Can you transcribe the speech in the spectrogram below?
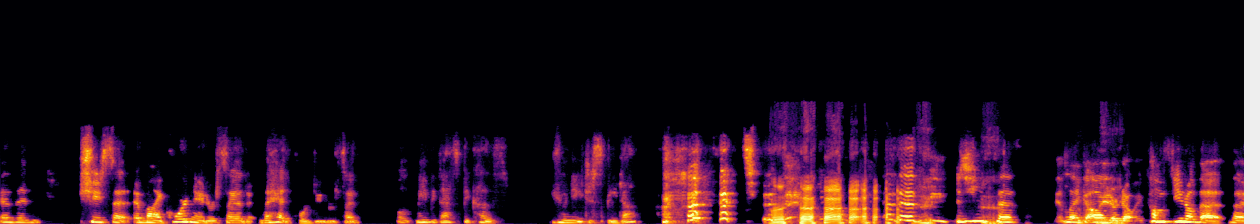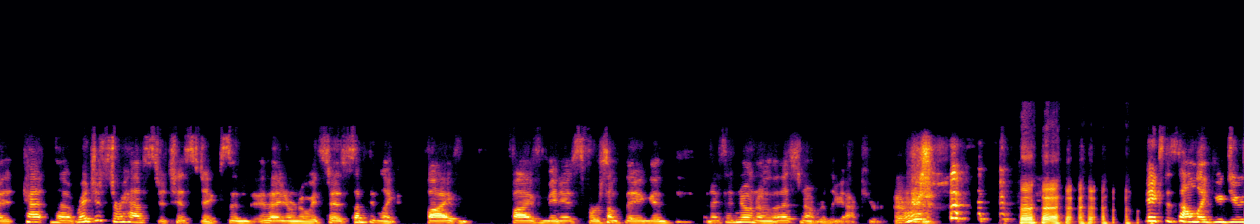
And then she said, and my coordinator said, the head coordinator said, well, maybe that's because you need to speed up. and then she says, like I don't know, it comes, you know, the the cat the register has statistics, and, and I don't know, it says something like five five minutes for something, and and I said, no, no, that's not really accurate. makes it sound like you do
